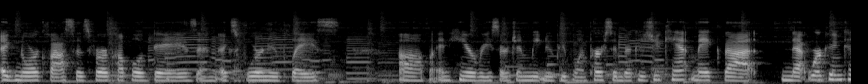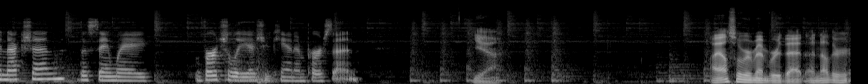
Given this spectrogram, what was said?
ignore classes for a couple of days and explore new place um, and hear research and meet new people in person because you can't make that networking connection the same way virtually as you can in person. Yeah. I also remember that another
